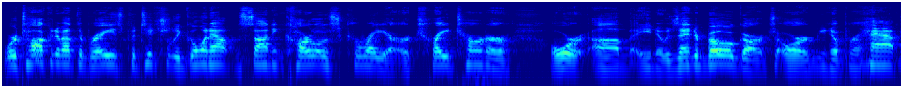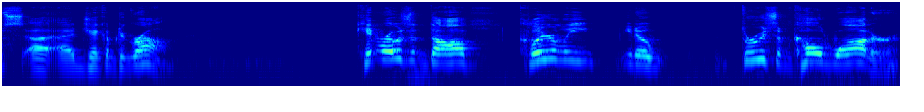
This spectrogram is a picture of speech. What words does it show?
we're talking about the Braves potentially going out and signing Carlos Correa or Trea Turner or um, you know Xander Bogaerts or you know perhaps uh, uh, Jacob Degrom. Ken Rosenthal clearly, you know, threw some cold water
